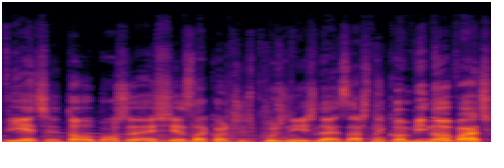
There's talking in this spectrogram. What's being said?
wiecie, to może się zakończyć później źle. Zacznę kombinować,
